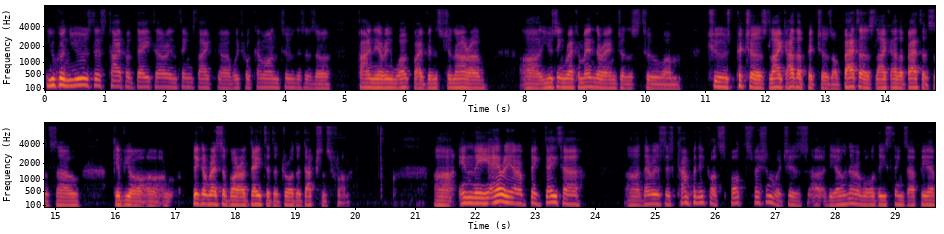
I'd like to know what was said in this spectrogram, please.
you can use this type of data in things like, uh, which we'll come on to. This is a pioneering work by Vince Gennaro uh, using recommender engines to um, choose pitchers like other pitchers or batters like other batters, and so give you a, a bigger reservoir of data to draw deductions from. Uh, in the area of big data, uh, there is this company called Sportvision, which is uh, the owner of all these things up here,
